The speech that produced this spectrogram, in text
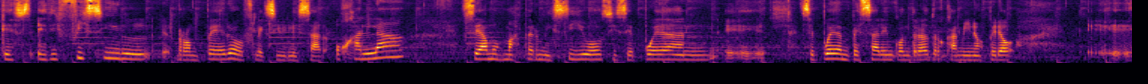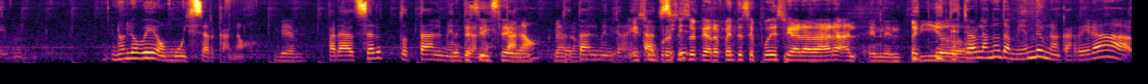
que es, difícil romper o flexibilizar. Ojalá seamos más permisivos y se puedan eh, se pueda empezar a encontrar otros caminos, pero eh, no lo veo muy cercano. Bien. Para ser totalmente Mente honesta, sincera, ¿no? claro. Totalmente honesta. Es un proceso que de repente se puede llegar a dar al- en el y, y periodo. te estoy hablando también de una carrera,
